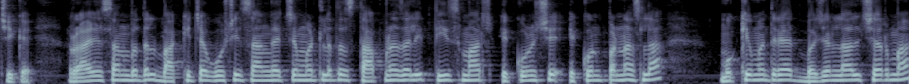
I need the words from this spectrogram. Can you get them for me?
ठीक आहे. राजस्थानबद्दल बाकीच्या गोष्टी सांगायचे म्हटलं तर स्थापना झाली तीस मार्च एकोणीसशे एकोणपन्नासला. मुख्यमंत्री आहेत भजनलाल शर्मा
